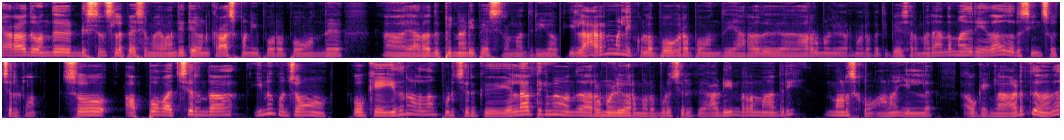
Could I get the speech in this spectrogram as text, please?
யாராவது வந்து டிஸ்டன்ஸில் பேசுகிற மாதிரி வந்தியத்தேவன் கிராஸ் பண்ணி போகிறப்போ வந்து யாராவது பின்னாடி பேசுகிற மாதிரியோ இல்லை அரண்மனைக்குள்ளே போகிறப்போ வந்து யாராவது அருள்மொழிவர்மரை பற்றி பேசுகிற மாதிரி அந்த மாதிரி ஏதாவது ஒரு சீன்ஸ் வச்சுருக்கலாம். ஸோ அப்போ வச்சுருந்தா இன்னும் கொஞ்சம் ஓகே இதனால தான் பிடிச்சிருக்கு எல்லாத்துக்குமே வந்து அருள்மொழிவர்மரை பிடிச்சிருக்கு அப்படின்ற மாதிரி மனசுக்கும் ஆனால் இல்லை. ஓகேங்களா அடுத்து வந்து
